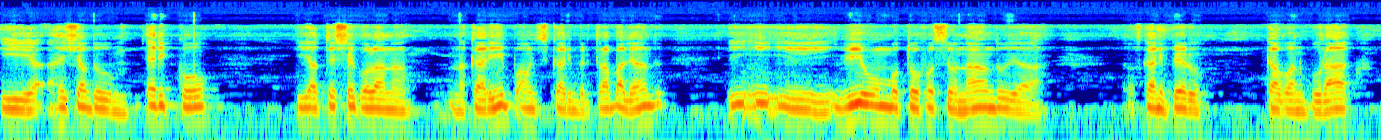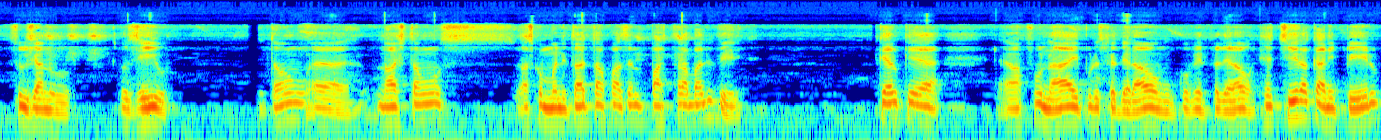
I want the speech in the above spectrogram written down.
e a região do Ericó e até chegou lá na, na Carimbo, onde esse carimbo trabalhando e, e, e, viu um motor funcionando e a, os carimpeiros cavando buraco, sujando os rios. Então, é, nós estamos, as comunidades estão fazendo parte do trabalho dele. Quero que a, a FUNAI, Polícia Federal, o governo federal, retira carimpeiro,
